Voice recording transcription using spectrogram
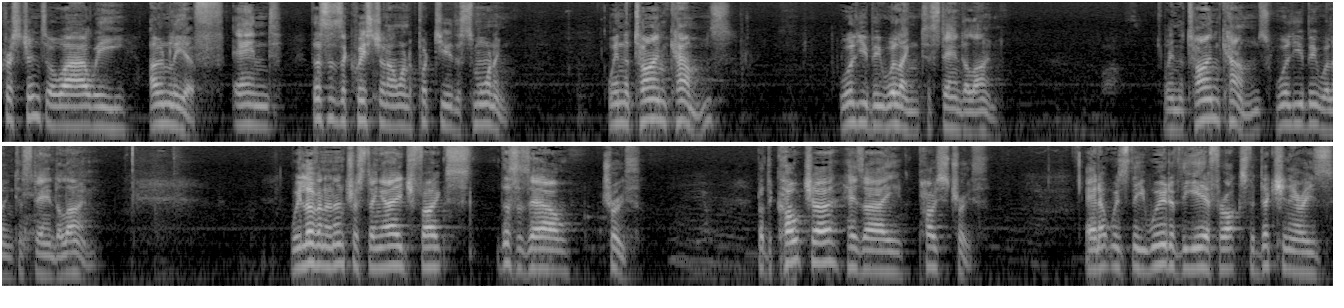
Christians or are we only if? And this is a question I want to put to you this morning. When the time comes, will you be willing to stand alone? When the time comes, will you be willing to stand alone? We live in an interesting age, folks. This is our truth. But the culture has a post truth. And it was the word of the year for Oxford Dictionaries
